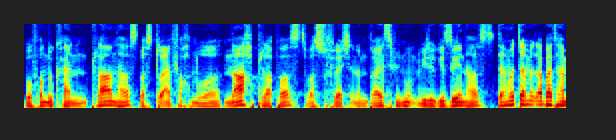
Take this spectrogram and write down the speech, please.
wovon du keinen Plan hast, was du einfach nur nachplapperst, was du vielleicht in einem 30-Minuten-Video gesehen hast, dann wird der Mitarbeiter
